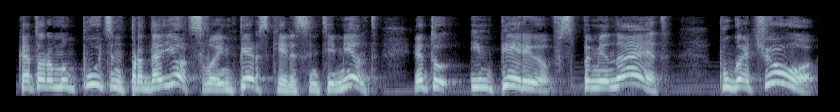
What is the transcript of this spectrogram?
которому Путин продает свой имперский ресентимент, эту империю вспоминает, Пугачеву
